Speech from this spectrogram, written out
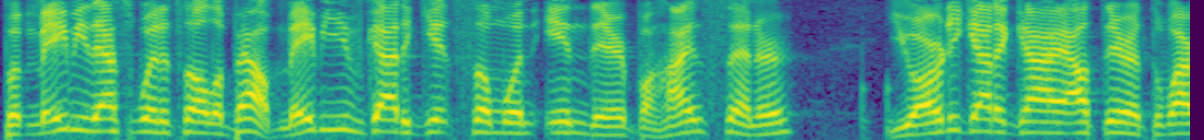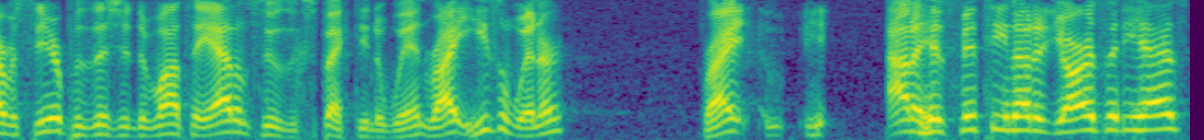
But maybe that's what it's all about. Maybe you've got to get someone in there behind center. You already got a guy out there at the wide receiver position, Davante Adams, who's expecting to win, right? He's a winner, right? Out of his 1,500 yards that he has,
